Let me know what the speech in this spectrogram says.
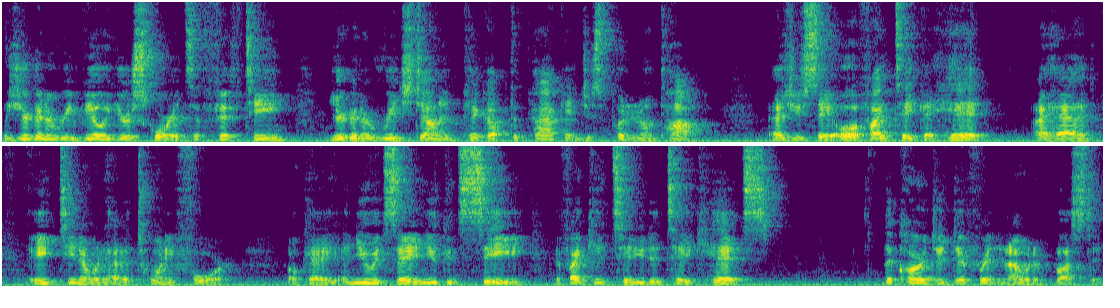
is you're going to reveal your score. It's a 15. You're going to reach down and pick up the packet and just put it on top. As you say, oh, if I take a hit, I had 18, I would have had a 24. Okay, and you would say, and you can see, if I continue to take hits, the cards are different and I would have busted.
